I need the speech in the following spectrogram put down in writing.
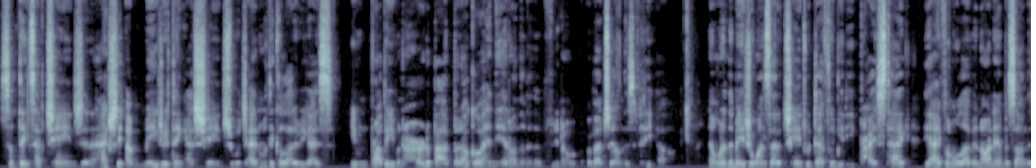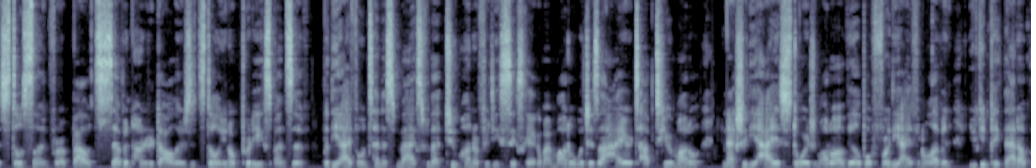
Some things have changed, and actually, a major thing has changed, which I don't think a lot of you guys even probably even heard about, but I'll go ahead and hit on the uh, you know eventually on this video. Now, one of the major ones that have changed would definitely be the price tag. The iPhone 11 on Amazon is still selling for about $700. It's still, you know, pretty expensive. But the iPhone XS Max for that 256 gigabyte model, which is a higher top tier model, and actually the highest storage model available for the iPhone 11, you can pick that up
